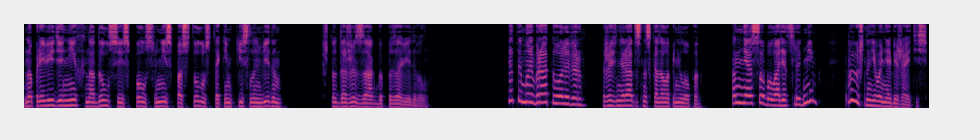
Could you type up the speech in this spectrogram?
Но при виде них надулся и сполз вниз по стулу с таким кислым видом, что даже Зак бы позавидовал. «Это мой брат Оливер», — жизнерадостно сказала Пенелопа. «Он не особо ладит с людьми, вы уж на него не обижайтесь».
